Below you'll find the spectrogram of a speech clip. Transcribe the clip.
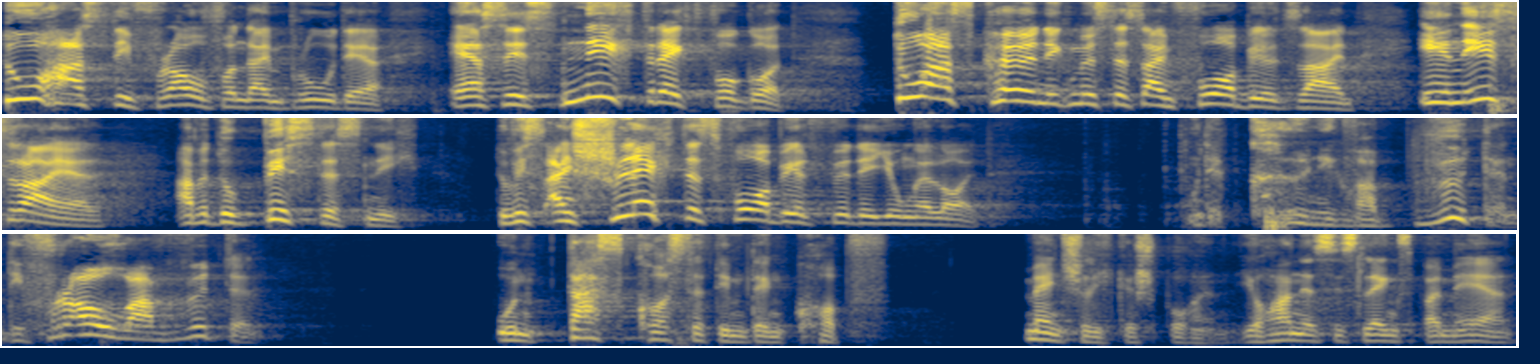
Du hast die Frau von deinem Bruder. Es ist nicht recht vor Gott. Du als König müsstest ein Vorbild sein in Israel, aber du bist es nicht. Du bist ein schlechtes Vorbild für die jungen Leute. Und der König war wütend, die Frau war wütend. Und das kostet ihm den Kopf, menschlich gesprochen. Johannes ist längst beim Herrn.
